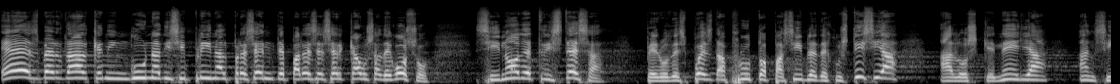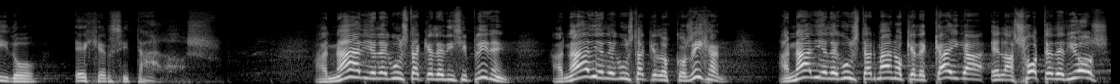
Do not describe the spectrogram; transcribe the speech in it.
Es verdad que ninguna disciplina al presente parece ser causa de gozo, sino de tristeza, pero después da fruto apacible de justicia a los que en ella han sido ejercitados. A nadie le gusta que le disciplinen, a nadie le gusta que los corrijan, a nadie le gusta, hermano, que le caiga el azote de Dios,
